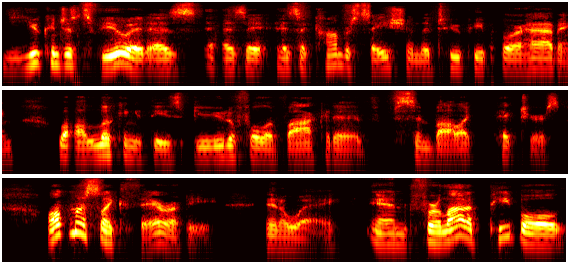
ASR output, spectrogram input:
You can just view it as, as a, as a conversation the two people are having while looking at these beautiful, evocative, symbolic pictures, almost like therapy in a way. And for a lot of people,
